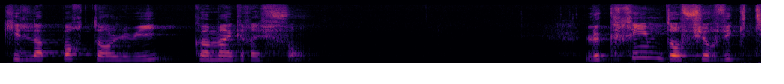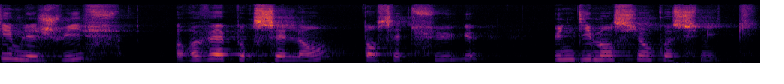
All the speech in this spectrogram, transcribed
qu'il la porte en lui comme un greffon. Le crime dont furent victimes les Juifs revêt pour Celan, dans cette fugue, une dimension cosmique.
